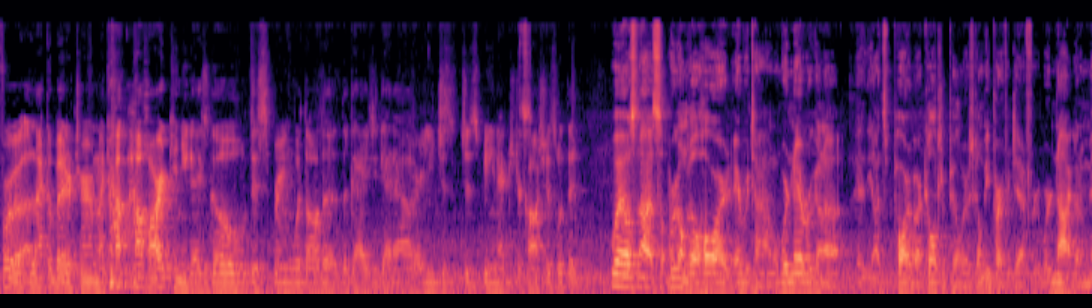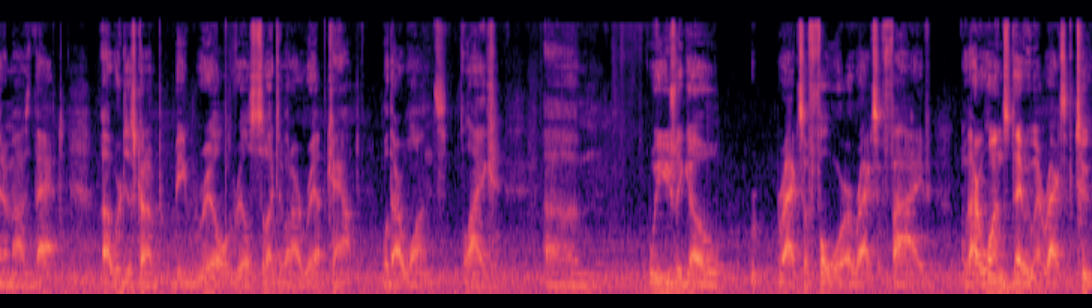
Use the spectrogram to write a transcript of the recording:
For a lack of better term, like how, how hard can you guys go this spring with all the, the guys you got out? Are you just, just being extra cautious with it? Well, it's not. We're going to go hard every time. We're never going to. You know, it's part of our culture pillar. It's going to be perfect effort. We're not going to minimize that. Uh, we're just going to be real, real selective on our rep count with our ones. Like, um, we usually go racks of four or racks of five. With our ones today, we went racks of two.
